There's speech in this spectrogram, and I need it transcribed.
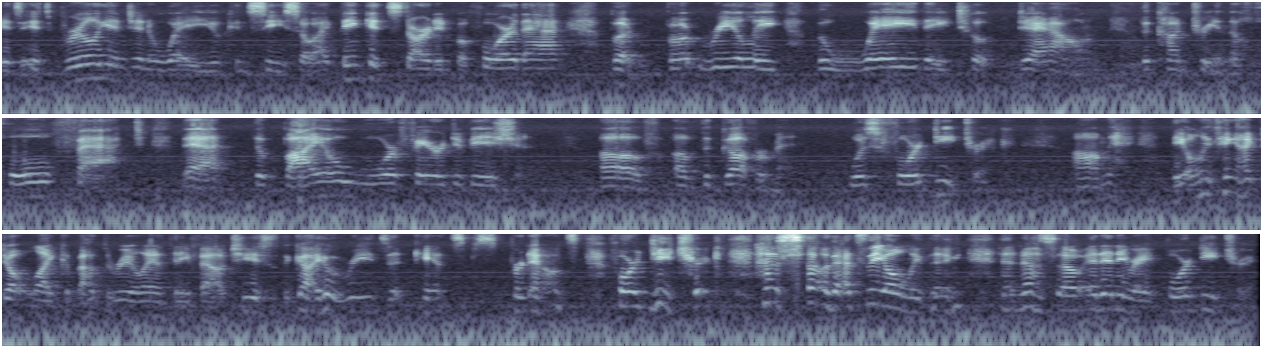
It's it's brilliant in a way you can see. So I think it started before that, but but really the way they took down the country and the whole fact that the bio warfare division of of the government was Fort Detrick. Um, the only thing I don't like about the real Anthony Fauci is the guy who reads it can't pronounce for Dietrich. so that's the only thing. And so, at any rate, for Dietrich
